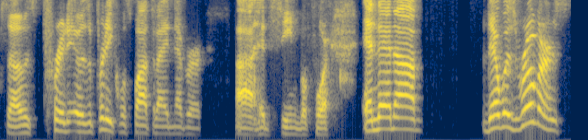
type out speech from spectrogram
So it was pretty, it was a pretty cool spot that I had never uh, had seen before. And then um, there was rumors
